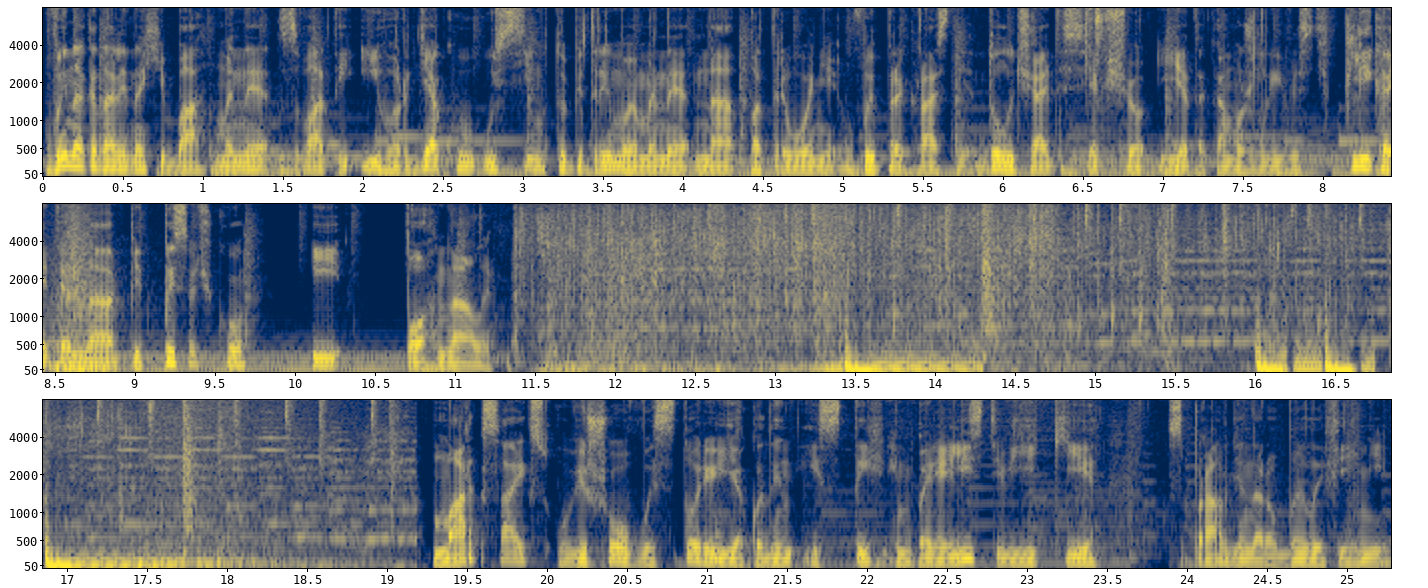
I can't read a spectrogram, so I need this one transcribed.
Ви на каналі Нахіба. Мене звати Ігор. Дякую усім, хто підтримує мене на Патреоні. Ви прекрасні. Долучайтесь, якщо є така можливість. Клікайте на підписочку і погнали. Марк Сайкс увійшов в історію як один із тих імперіалістів, які справді наробили фігні.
